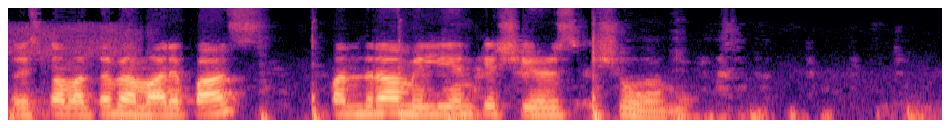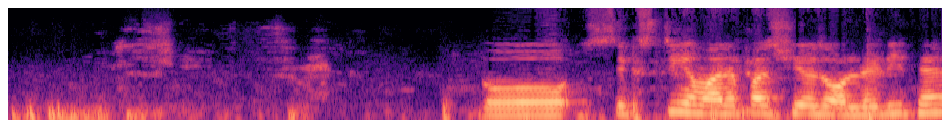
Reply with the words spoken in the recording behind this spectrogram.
तो इसका मतलब है हमारे पास 15 मिलियन के शेयर्स इशू होंगे। तो 60 हमारे पास शेयर्स ऑलरेडी थे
